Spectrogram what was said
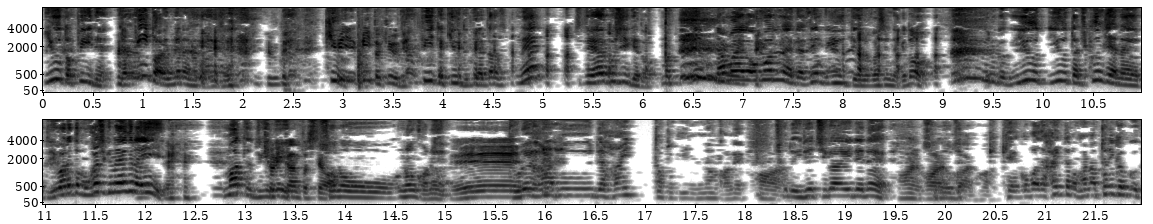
you と P で。いや、P とは呼んでないのかもしれない。P。P と Q で。P と Q でやったら、ねちょっとややこしいけど。まあ、名前が覚えれないから全部 U って呼ばしいんだけど、とにかく U、U たち来んじゃないよって言われてもおかしくないぐらい、待ってる時に、距離感としてはその、なんかね、ええ。トレハブで入った時になんかね、はいちょうど入れ違いでね、はいそのじゃ稽古場で入ったのかな？とにかく、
